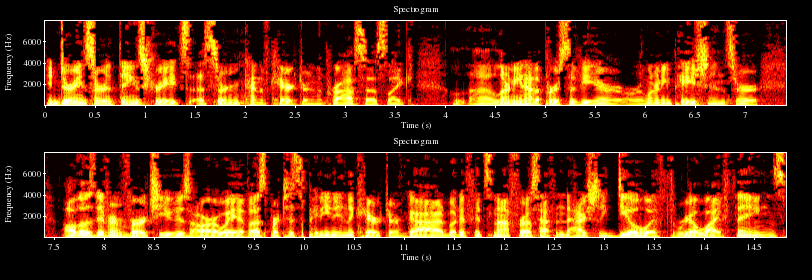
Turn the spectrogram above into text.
enduring certain things creates a certain kind of character in the process, like uh, learning how to persevere or learning patience or all those different virtues are a way of us participating in the character of God. But if it's not for us having to actually deal with real life things,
